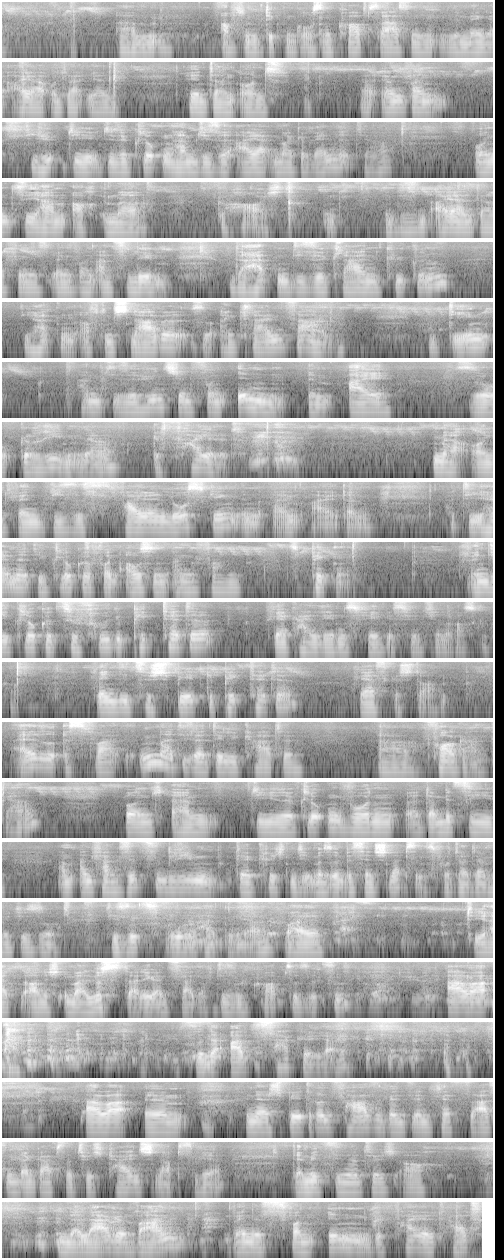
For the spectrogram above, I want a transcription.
ähm, auf so einem dicken großen Korb saßen, eine Menge Eier unter ihren Hintern und äh, irgendwann, die, die, diese Glucken haben diese Eier immer gewendet, ja, und sie haben auch immer gehorcht. Und in diesen Eiern, da fing es irgendwann an zu leben. Und da hatten diese kleinen Küken, die hatten auf dem Schnabel so einen kleinen Zahn. Und den haben diese Hühnchen von innen im Ei so gerieben, ja, gefeilt. Ja, und wenn dieses Pfeilen losging in einem Ei, dann hat die Henne die Glucke von außen angefangen zu picken. Wenn die Glucke zu früh gepickt hätte, wäre kein lebensfähiges Hühnchen rausgekommen. Wenn sie zu spät gepickt hätte, wäre es gestorben. Also es war immer dieser delikate äh, Vorgang. Ja? Und ähm, diese Glucken wurden, äh, damit sie am Anfang sitzen blieben, da kriegten die immer so ein bisschen Schnaps ins Futter, damit die so die Sitzruhe hatten. Ja? Weil die hatten auch nicht immer Lust, da die ganze Zeit auf diesem Korb zu sitzen. Aber so eine Art Zacke, ja. Aber ähm, in der späteren Phase, wenn sie in Fest saßen, dann gab es natürlich keinen Schnaps mehr, damit sie natürlich auch in der Lage waren, wenn es von innen gefeilt hat,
